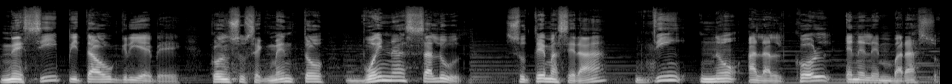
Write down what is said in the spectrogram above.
Nessie Pitau Grieve con su segmento Buena Salud. Su tema será Di no al alcohol en el embarazo.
